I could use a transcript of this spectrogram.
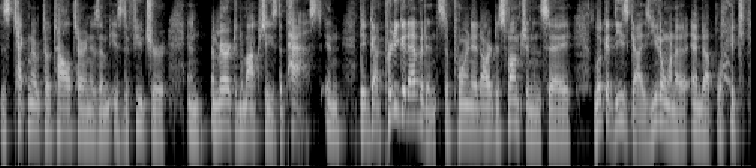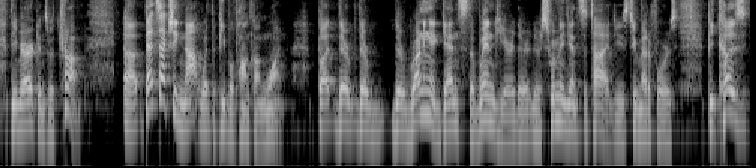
this techno totalitarianism is the future, and American democracy is the past. And they've got pretty good evidence to point at our dysfunction and say, look at these guys. You don't want to end up like the Americans with Trump. Uh, that's actually not what the people of Hong Kong want but they're they're they're running against the wind here. They're they're swimming against the tide to use two metaphors because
